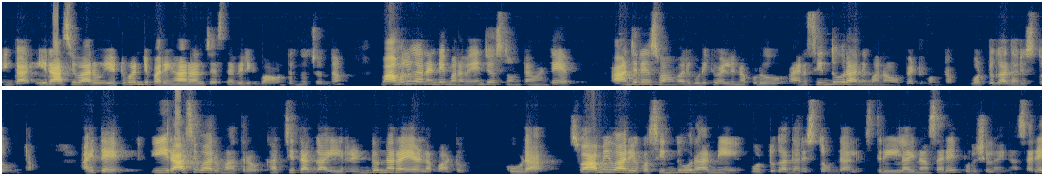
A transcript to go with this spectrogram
ఇంకా ఈ రాశి వారు ఎటువంటి పరిహారాలు చేస్తే వీరికి బాగుంటుందో చూద్దాం. మామూలుగానండి మనం ఏం చేస్తూ ఉంటామంటే ఆంజనేయ స్వామి వారి గుడికి వెళ్ళినప్పుడు ఆయన సింధూరాన్ని మనం పెట్టుకుంటాం బొట్టుగా ధరిస్తూ ఉంటాం. అయితే ఈ రాశి వారు మాత్రం ఖచ్చితంగా ఈ రెండున్నర ఏళ్ళ పాటు కూడా స్వామి వారి యొక్క సింధూరాన్ని బొట్టుగా ధరిస్తూ ఉండాలి. స్త్రీలైనా సరే పురుషులైనా సరే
